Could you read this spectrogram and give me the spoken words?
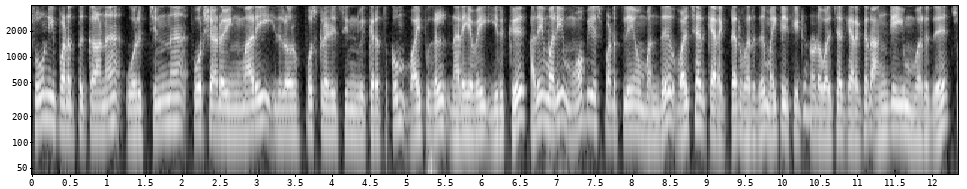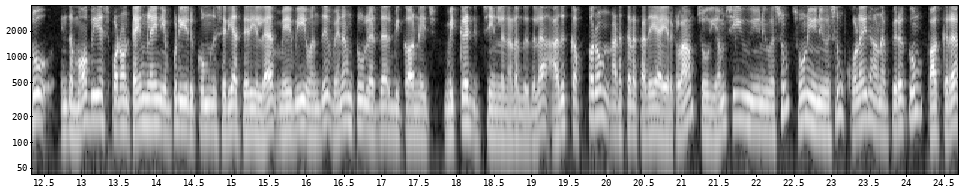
சோனி படத்துக்கான ஒரு சின்ன ஃபோர் ஷேடோயிங் மாதிரி இதில் ஒரு போஸ்ட் கிரெடிட் சீன் வைக்கிறதுக்கும் வாய்ப்புகள் நிறையவே இருக்கு. அதே மாதிரி மோபியஸ் படத்துலையும் வந்து வல்ச்சர் கேரக்டர் வருது. மைக்கேல் கீட்டனோட வல்ச்சர் கேரக்டர் அங்கேயும் வருது. ஸோ இந்த மோபியஸ் படம் டைம் லைன் எப்படி இருக்கும்னு சரியா தெரியல. மேபி வந்து Venom two let there be Carnage mid credit சீன்ல நடந்ததுல அதுக்கப்புறம் நடக்கிற கதையா இருக்கலாம். ஸோ எம்சியூ யூனிவர்ஸும் சோனி யூனிவர்ஸும் கொலைடான பிறகும் பார்க்குற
